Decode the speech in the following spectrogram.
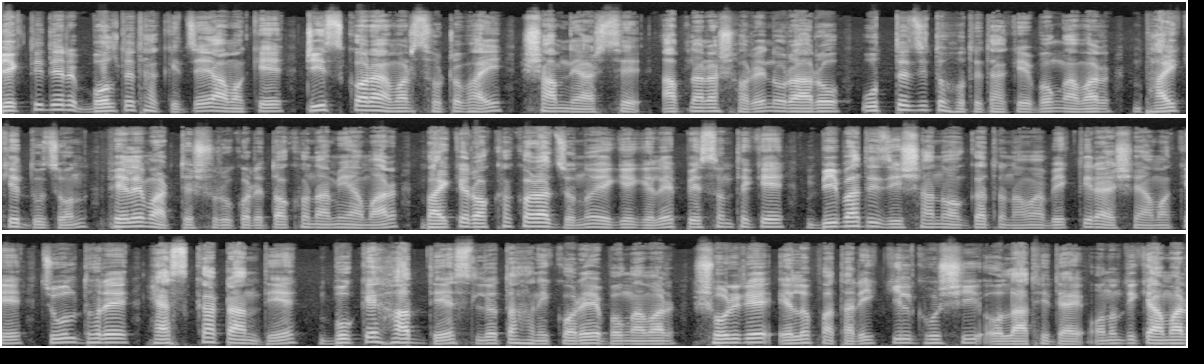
ব্যক্তিদের বলতে থাকি যে আমাকে টিস করা আমার ছোট ভাই সামনে আসছে। আপনারা সরেন, ওরা আরও উত্তেজিত হতে থাকে এবং আমার ভাইকে দুজন ফেলে মারতে শুরু করে। তখন আমি আমার ভাইকে রক্ষা করার জন্য এগিয়ে গেলে পেছন থেকে বিবাদী জিশান ও অজ্ঞাতনামা ব্যক্তিরা এসে আমাকে চুল ধরে হ্যাসকা টান দিয়ে, বুকে হাত দিয়ে শ্লীলতাহানি করে এবং আমার শরীরে এলোপাতারি কিলঘুষি ও লাথি দেয়। অন্যদিকে আমার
